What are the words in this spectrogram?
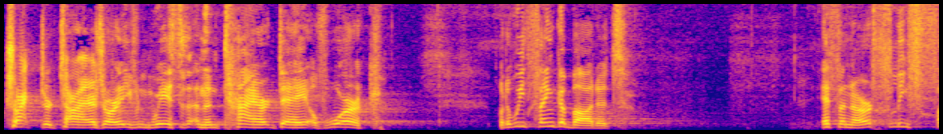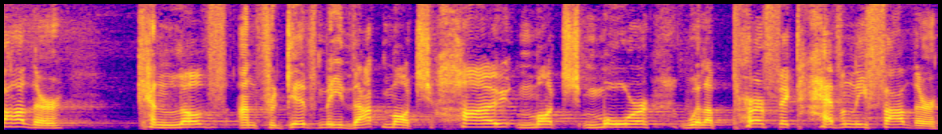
tractor tires or even wasted an entire day of work. But if we think about it, if an earthly father can love and forgive me that much, how much more will a perfect heavenly father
